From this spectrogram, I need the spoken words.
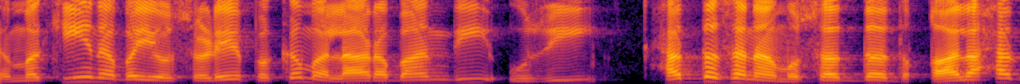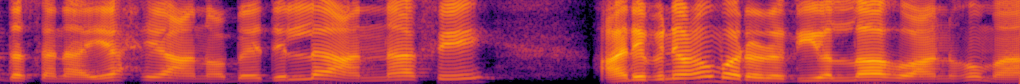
د مکینه به یو سړی په کومه لار باندې اوزی حدثنا مسدد قال حدثنا يحيى عن عبيد الله عن نافع عن ابن عمر رضي الله عنهما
